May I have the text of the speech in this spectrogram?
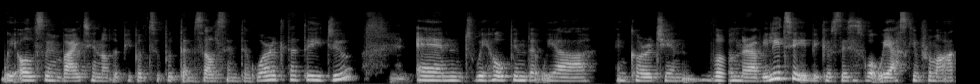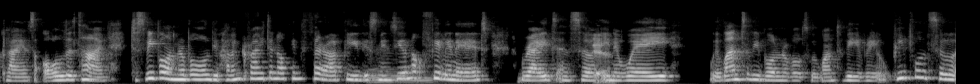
we also inviting other people to put themselves in the work that they do, mm. and we're hoping that we are encouraging vulnerability because this is what we're asking from our clients all the time just be vulnerable you haven't cried enough in therapy this means you're not mm. feeling it right and so yeah. in a way we want to be vulnerable so we want to be real people to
